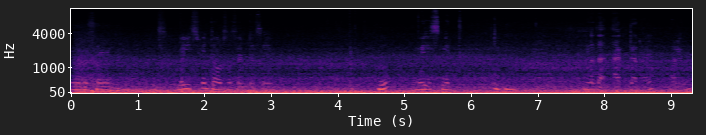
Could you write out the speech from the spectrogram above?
He said, Will Smith also said the same. who? Will Smith, mm-hmm. another actor, right? Hollywood.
